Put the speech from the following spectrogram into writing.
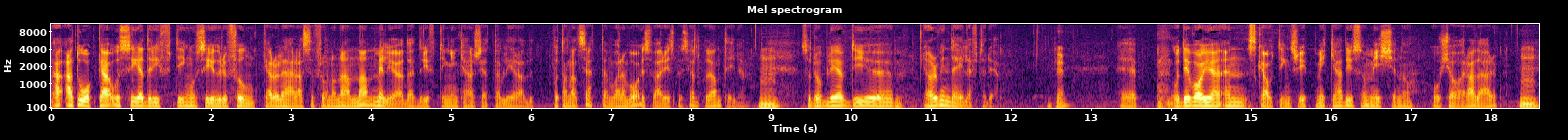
att åka och se drifting och se hur det funkar och lära sig från någon annan miljö där driftingen kanske är etablerad på ett annat sätt än vad den var i Sverige, speciellt på den tiden. Mm. Så då blev det ju Irvindale efter det. Okej. Eh, och det var ju en scouting-trip. Micke hade ju som mission att, att köra där. Mm.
